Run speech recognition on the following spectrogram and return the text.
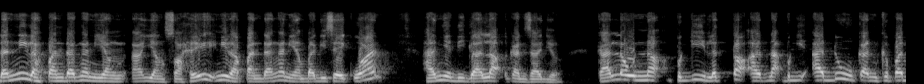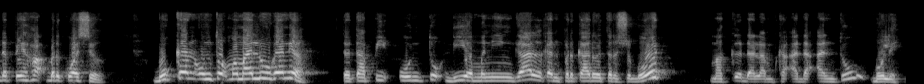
Dan inilah pandangan yang ah, yang sahih, inilah pandangan yang bagi saya kuat. Hanya digalakkan saja. Kalau nak pergi letak ah, nak pergi adukan kepada pihak berkuasa, bukan untuk memalukan dia, tetapi untuk dia meninggalkan perkara tersebut, maka dalam keadaan tu boleh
